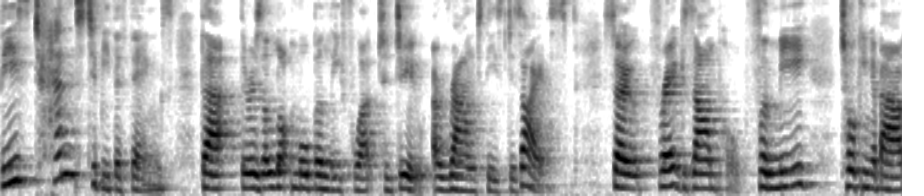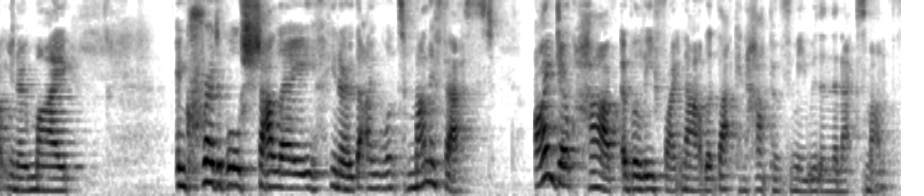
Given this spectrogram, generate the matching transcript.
these tend to be the things that there is a lot more belief work to do around these desires. So, for example, for me, talking about, you know, my incredible chalet, you know, that I want to manifest, I don't have a belief right now that that can happen for me within the next month.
